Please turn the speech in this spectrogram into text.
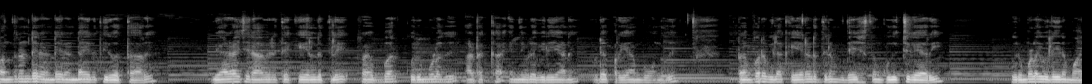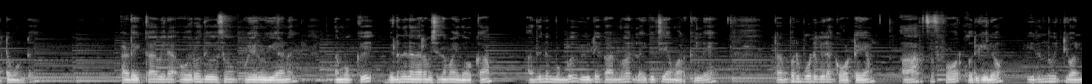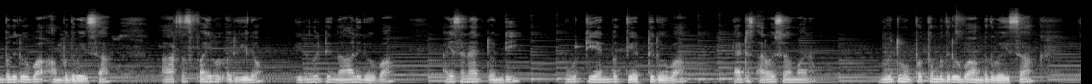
പന്ത്രണ്ട് രണ്ട് രണ്ടായിരത്തി ഇരുപത്തി ആറ് വ്യാഴാഴ്ച രാവിലത്തെ കേരളത്തിലെ റബ്ബർ കുരുമുളക് അടക്ക എന്നിവയുടെ വിലയാണ് ഇവിടെ പറയാൻ പോകുന്നത്. റബ്ബർ വില കേരളത്തിലും വിദേശത്തും കുതിച്ചു കയറി കുരുമുളക് വിലയിലും മാറ്റമുണ്ട്. അടയ്ക്ക വില ഓരോ ദിവസവും ഉയരുകയാണ്. നമുക്ക് വില നിലവാരം വിശദമായി നോക്കാം. അതിനു മുമ്പ് വീഡിയോ കാണുന്നവർ ലൈക്ക് ചെയ്യാൻ മറക്കില്ലേ? റബ്ബർ ബോർഡ് വില Kottayam R S S four ഒരു കിലോ ഇരുന്നൂറ്റി ഒൻപത് രൂപ അമ്പത് പൈസ ആർ എസ് എസ് ഫൈവ് ഒരു കിലോ ഇരുന്നൂറ്റി നാല് രൂപ ഐസന ട്വന്റി നൂറ്റി എൺപത്തി എട്ട് രൂപ ലാറ്റസ് അറുപത് ശതമാനം നൂറ്റി മുപ്പത്തൊമ്പത് രൂപ അമ്പത് പൈസ.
